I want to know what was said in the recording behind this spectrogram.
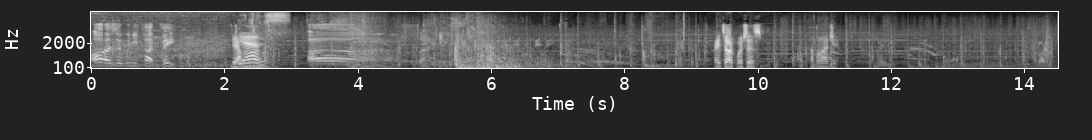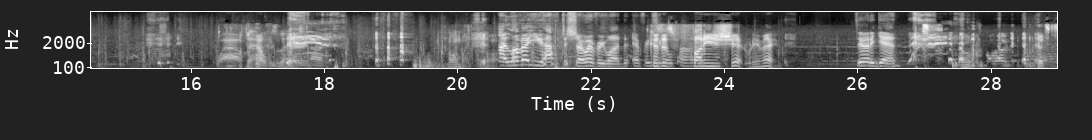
Oh, is it when you type V? Yeah. Yes. Hey, Talk, watch this. I'm behind you. Wow. What the hell was that? Very nice. Oh my god. I love how you have to show everyone every Because it's time. funny as shit. What do you mean? Do it again. Oh. That's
